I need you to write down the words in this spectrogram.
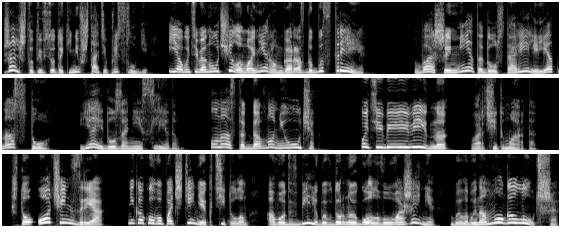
Жаль, что ты все-таки не в штате прислуги. Я бы тебя научила манерам гораздо быстрее». «Ваши методы устарели лет на сто». Я иду за ней следом. «У нас так давно не учат». «По тебе и видно», — ворчит Марта, «что очень зря. Никакого почтения к титулам, а вот вбили бы в дурную голову уважение, было бы намного лучше».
